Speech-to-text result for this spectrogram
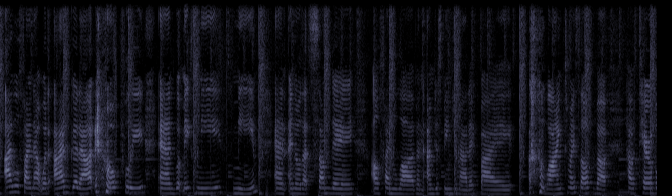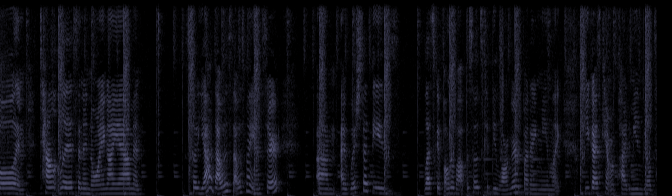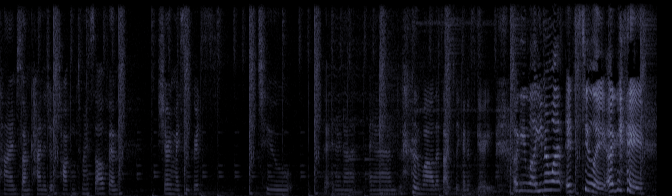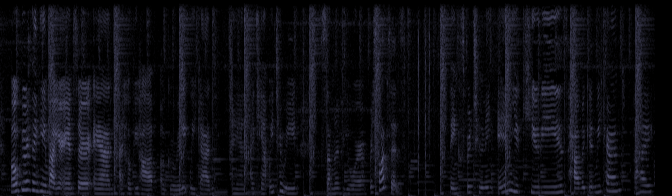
I will find out what I'm good at, hopefully, and what makes me me. And I know that someday I'll find love, and I'm just being dramatic by lying to myself about how terrible and talentless and annoying I am. And so yeah, that was that was my answer. Um, I wish that these Let's Get Vulnerable episodes could be longer, but I mean, like, you guys can't reply to me in real time, so I'm kind of just talking to myself. And sharing my secrets to the internet and wow that's actually kind of scary. Okay well you know what? It's too late. Okay. Hope you're thinking about your answer and i hope you have a great weekend and i can't wait to read some of your responses thanks for tuning in you cuties. Have a good weekend. Bye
